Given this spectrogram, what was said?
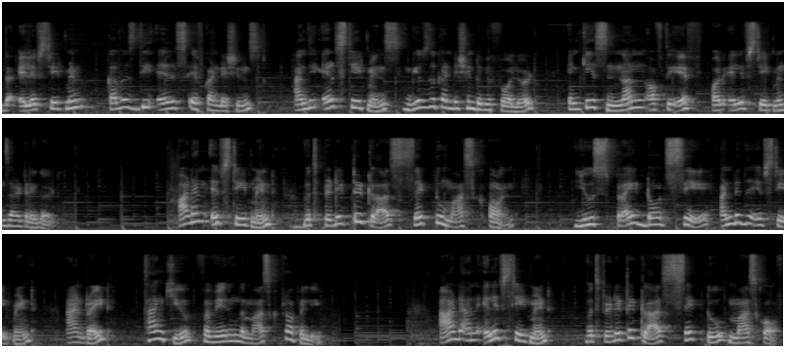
The elif statement covers the else if conditions and the else statements gives the condition to be followed in case none of the if or elif statements are triggered. Add an if statement with predicted class set to mask on use sprite.say under the if statement and write thank you for wearing the mask properly. Add an elif statement with predicted class set to mask off.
